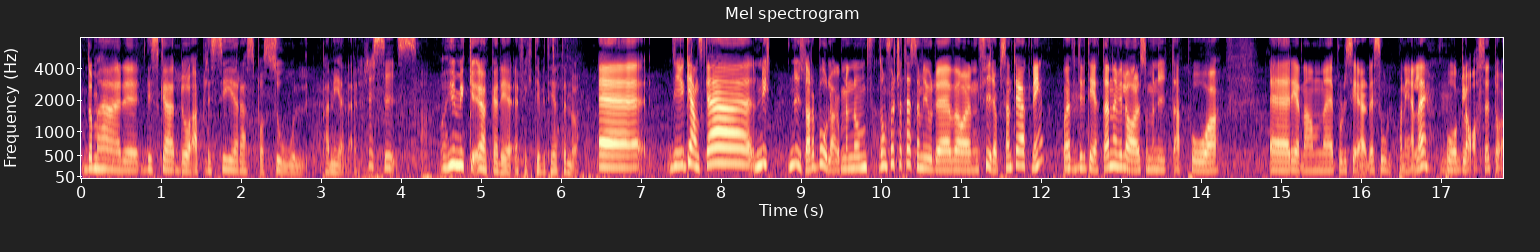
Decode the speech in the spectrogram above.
De här, det ska då appliceras på solpaneler? Precis. Och hur mycket ökar det effektiviteten då? Eh, det är ju ganska nytt, nystartat bolag men de, de första testen vi gjorde var en 4% ökning på mm. effektiviteten när vi la det som en yta på eh, redan producerade solpaneler mm. på glaset då.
